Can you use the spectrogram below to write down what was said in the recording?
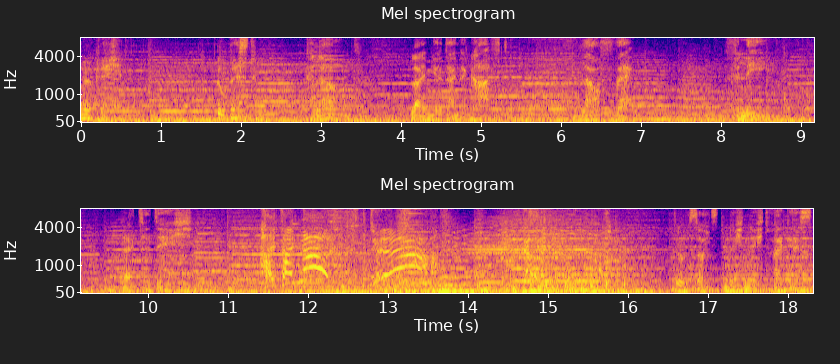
Unmöglich. Du bist. Cloud, leih mir deine Kraft. Lauf weg. Flieh. Rette dich. Du sollst mich nicht vergessen.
